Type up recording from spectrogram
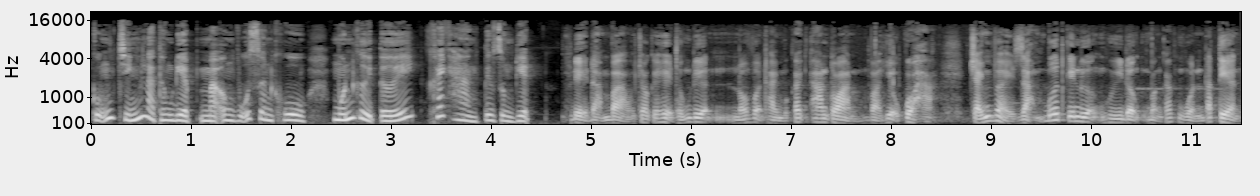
cũng chính là thông điệp mà ông Vũ Xuân Khu muốn gửi tới khách hàng tiêu dùng điện để đảm bảo cho cái hệ thống điện nó vận hành một cách an toàn và hiệu quả, tránh phải giảm bớt cái lượng huy động bằng các nguồn đắt tiền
